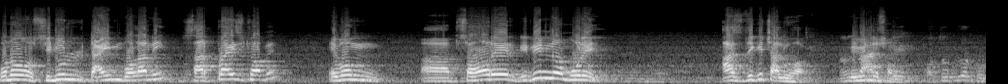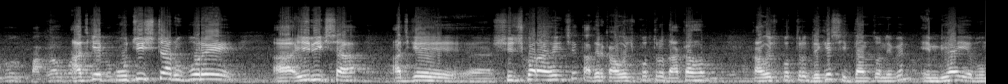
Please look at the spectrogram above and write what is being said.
কোনো শিডিউল টাইম বলা নেই সারপ্রাইজড হবে এবং শহরের বিভিন্ন মোড়ে আজ থেকে চালু হবে বিভিন্ন সময়। আজকে পঁচিশটার উপরে ই রিক্সা আজকে সিজ করা হয়েছে তাদের কাগজপত্র দেখা হবে কাগজপত্র দেখে সিদ্ধান্ত নেবেন এমবিআই এবং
